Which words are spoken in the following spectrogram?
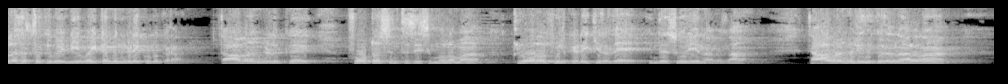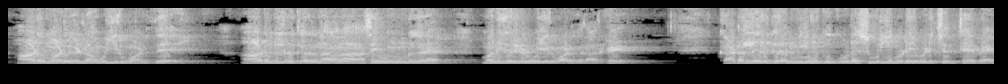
உலகத்துக்கு வேண்டிய வைட்டமின்களை கொடுக்குறான். தாவரங்களுக்கு போட்டோசிந்தசிஸ் மூலமாக குளோரோஃபில் கிடைக்கிறதே இந்த சூரியனால தான். தாவரங்கள் இருக்கிறதுனால தான் ஆடு மாடுகள்லாம் உயிர் வாழுது. ஆடுகள் இருக்கிறதுனால தான் அசைவம் உண்ணுகிற மனிதர்கள் உயிர் வாழ்கிறார்கள். கடலில் இருக்கிற மீனுக்கு கூட சூரியனுடைய வெளிச்சம் தேவை.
